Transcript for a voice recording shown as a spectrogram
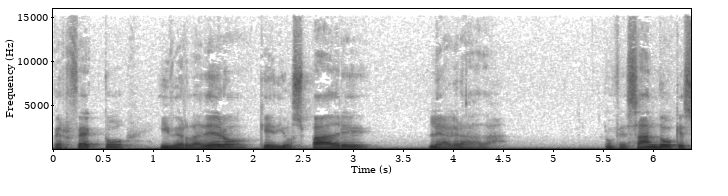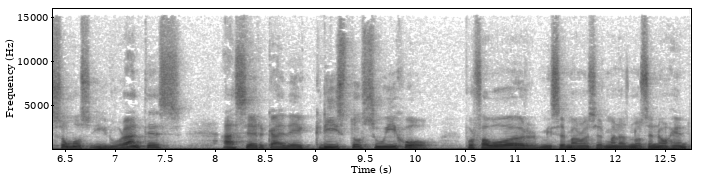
perfecto y verdadero que Dios Padre le agrada confesando que somos ignorantes acerca de Cristo su Hijo. Por favor, mis hermanos y hermanas, no se enojen.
